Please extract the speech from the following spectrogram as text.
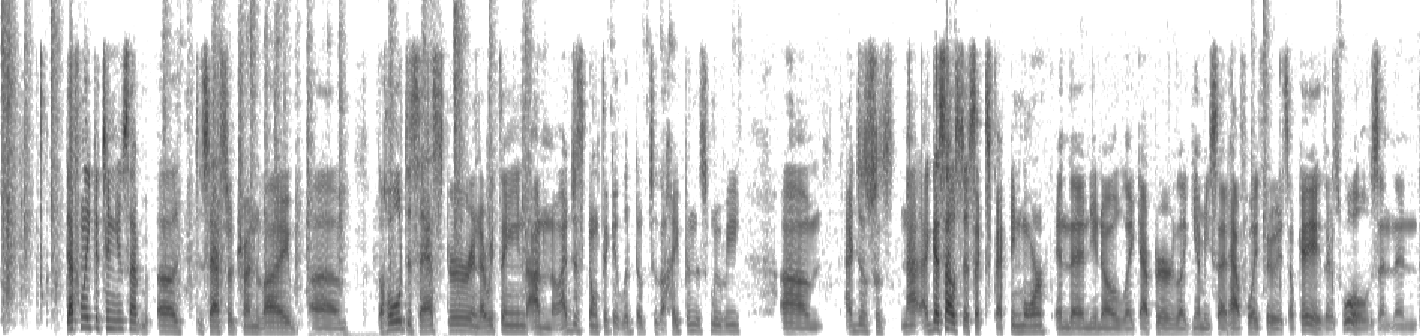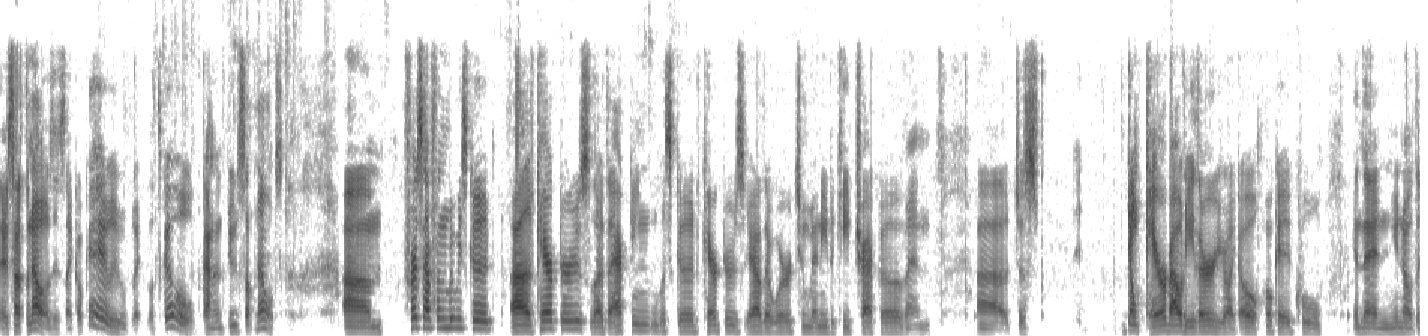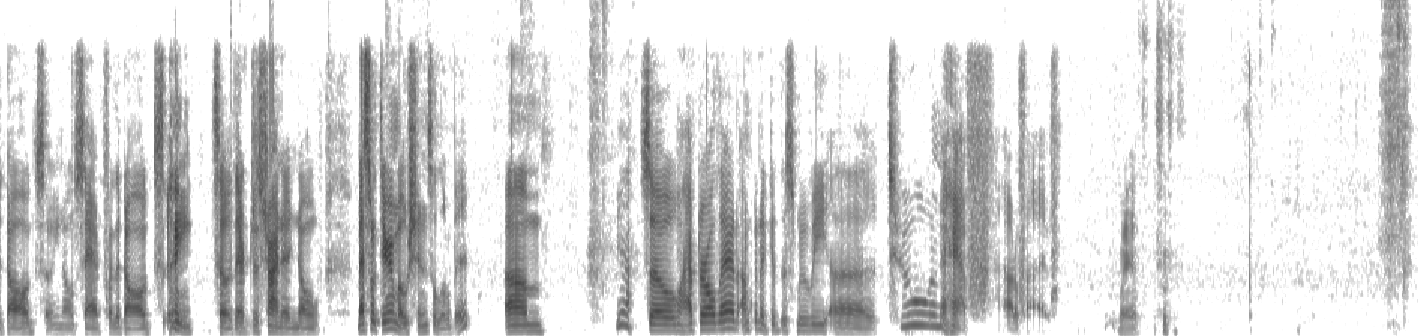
definitely continues that uh disaster trend vibe um the whole disaster and everything i don't know i just don't think it lived up to the hype in this movie um i just was not i guess i was just expecting more and then you know like after like Yemmy said halfway through it's okay there's wolves and then there's nothing else it's like okay let's go kind of do something else um first half of the movie's good. Uh, characters, uh, the acting was good. Characters, yeah, there were too many to keep track of, and uh, just don't care about either. You're like, oh, okay, cool. And then you know the dogs, so you know, sad for the dogs. so they're just trying to you know mess with your emotions a little bit. Um, yeah. So after all that, I'm gonna give this movie a two and a half out of five. Man.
